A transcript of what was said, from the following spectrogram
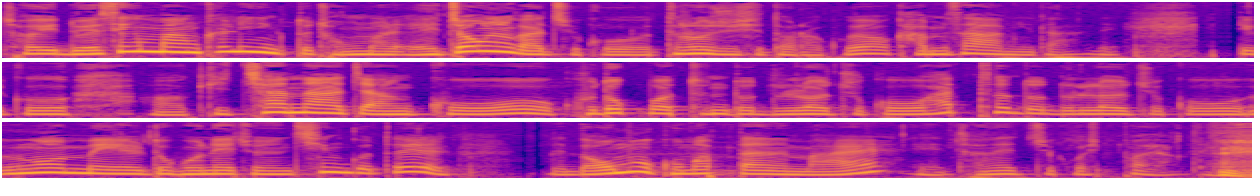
저희 뇌생망 클리닉도 정말 애정을 가지고 들어주시더라고요. 감사합니다. 네. 그리고 어, 귀찮아하지 않고 구독 버튼도 눌러주고 하트도 눌러주고 응원 메일도 보내주는 친구들 네, 너무 고맙다는 말 네, 전해주고 싶어요. 네. 네.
